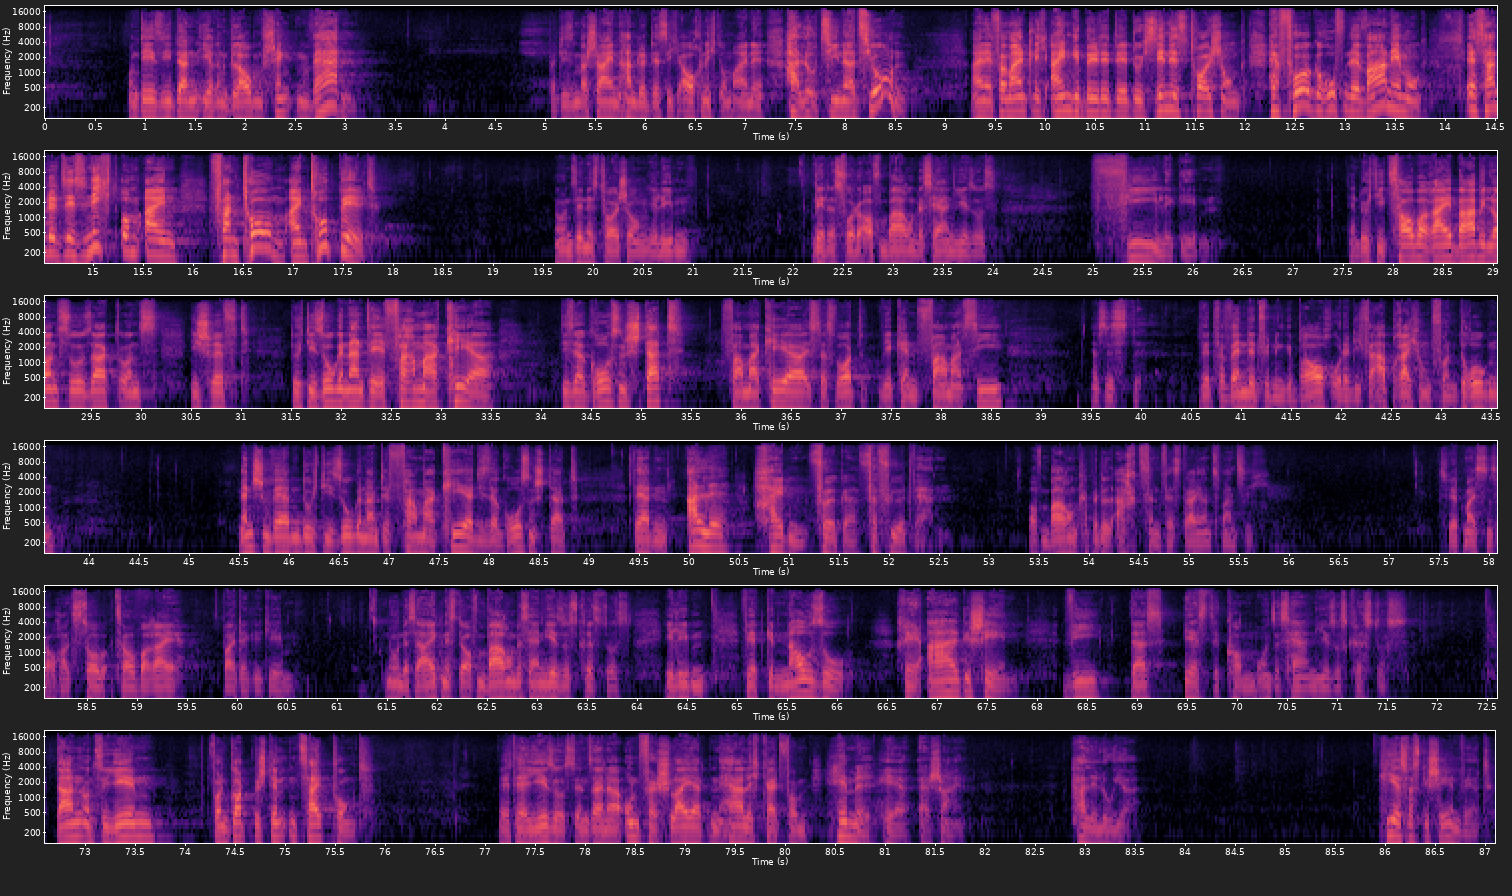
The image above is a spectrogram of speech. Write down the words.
und die sie dann ihren Glauben schenken werden. Bei diesem Erscheinen handelt es sich auch nicht um eine Halluzination, eine vermeintlich eingebildete, durch Sinnestäuschung hervorgerufene Wahrnehmung. Es handelt sich nicht um ein Phantom, ein Trugbild. Nun, Sinnestäuschung, ihr Lieben, wird es vor der Offenbarung des Herrn Jesus viele geben. Denn durch die Zauberei Babylons, so sagt uns die Schrift, durch die sogenannte Pharmakeia dieser großen Stadt, Pharmakeia ist das Wort, wir kennen Pharmazie, das ist, wird verwendet für den Gebrauch oder die Verabreichung von Drogen. Menschen werden durch die sogenannte Pharmakeia dieser großen Stadt, werden alle Heidenvölker verführt werden. Offenbarung Kapitel 18, Vers 23. Es wird meistens auch als Zauberei weitergegeben. Nun, das Ereignis der Offenbarung des Herrn Jesus Christus, ihr Lieben, wird genauso real geschehen wie das erste Kommen unseres Herrn Jesus Christus. Dann und zu jedem von Gott bestimmten Zeitpunkt wird der Jesus in seiner unverschleierten Herrlichkeit vom Himmel her erscheinen. Halleluja. Hier ist, was geschehen wird.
